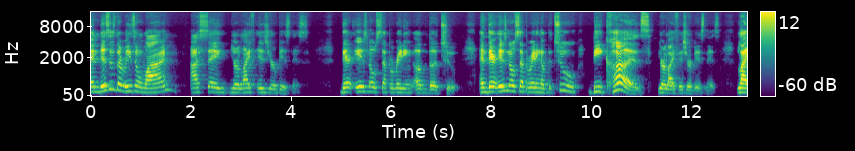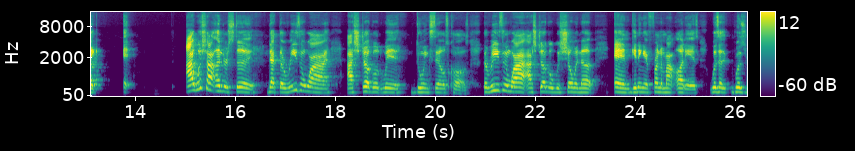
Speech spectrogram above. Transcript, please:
And this is the reason why I say your life is your business. There is no separating of the two. And there is no separating of the two because your life is your business. Like, it, I wish I understood that the reason why I struggled with doing sales calls, the reason why I struggled with showing up and getting in front of my audience was a, was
